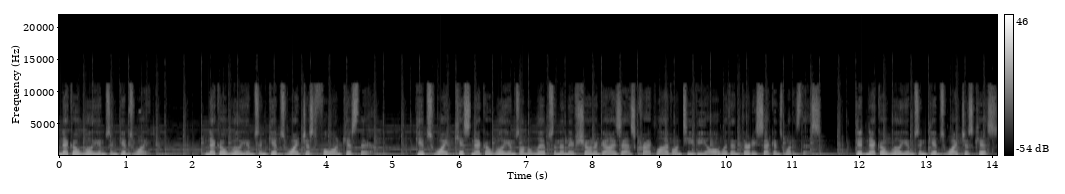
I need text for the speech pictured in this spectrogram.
Neco Williams and Gibbs White. Neco Williams and Gibbs White just full on kiss there. Gibbs White kissed Neco Williams on the lips and then they've shown a guy's ass crack live on TV all within 30 seconds. What is this? Did Neco Williams and Gibbs White just kiss?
